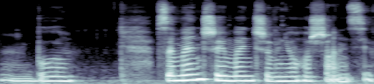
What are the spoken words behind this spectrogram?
Бо все менше і менше в нього шансів.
